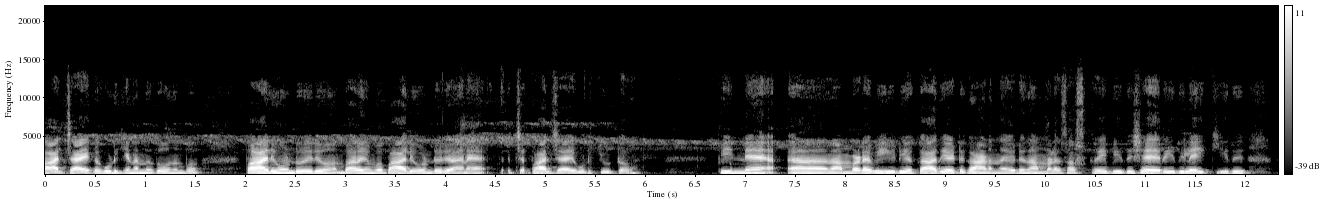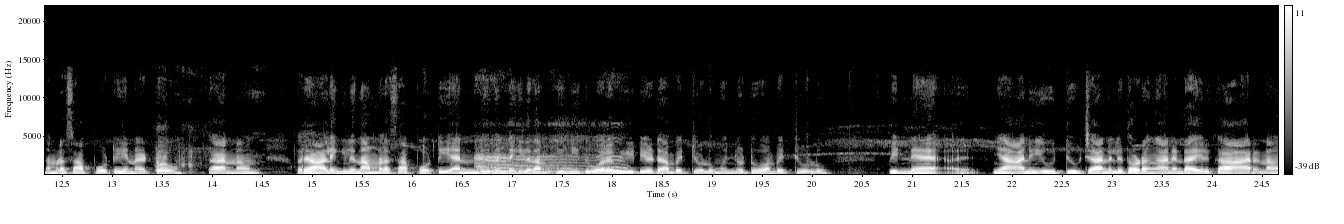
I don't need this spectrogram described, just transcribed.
പാൽ ചായയൊക്കെ കുടിക്കണമെന്ന് തോന്നുമ്പോൾ പാൽ കൊണ്ടുവരും പറയുമ്പോൾ പാൽ കൊണ്ടുവരും. അങ്ങനെ പാൽ ചായ കുടിക്കും കേട്ടോ പിന്നെ നമ്മുടെ വീഡിയോ ഒക്കെ ആദ്യമായിട്ട് കാണുന്നവർ നമ്മളെ സബ്സ്ക്രൈബ് ചെയ്ത് ഷെയർ ചെയ്ത് ലൈക്ക് ചെയ്ത് നമ്മളെ സപ്പോർട്ട് ചെയ്യണം കേട്ടോ. കാരണം ഒരാളെങ്കിലും നമ്മളെ സപ്പോർട്ട് ചെയ്യാൻ ഉണ്ടെന്നുണ്ടെങ്കിൽ നമുക്ക് ഇനി ഇതുപോലെ വീഡിയോ ഇടാൻ പറ്റുള്ളൂ മുന്നോട്ട് പോകാൻ പറ്റുള്ളൂ. പിന്നെ ഞാൻ യൂട്യൂബ് ചാനൽ തുടങ്ങാനുണ്ടായ ഒരു കാരണം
